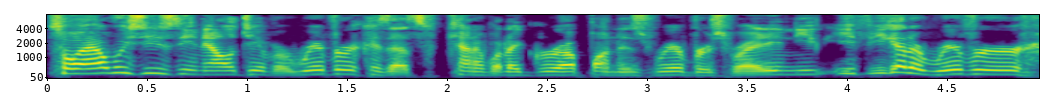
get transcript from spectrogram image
so I always use the analogy of a river because that's kind of what I grew up on is rivers, right? And you, if you got a river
